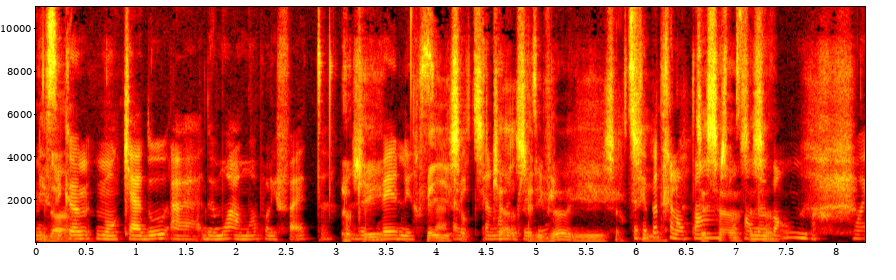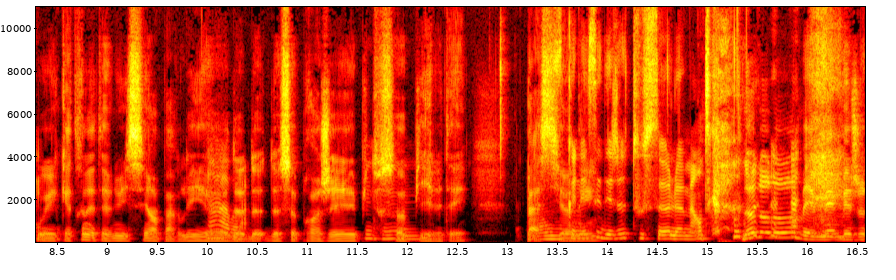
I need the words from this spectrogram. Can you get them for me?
Mais c'est comme mon cadeau à- de moi à moi pour les fêtes. OK. Je vais lire ça. Mais il est sorti quand, ce livre-là? Il est sorti... Ça fait pas très longtemps, C'est je ça, pense en c'est ça. novembre. Ouais. Oui, Catherine était venue ici en parler euh, Ah, de, voilà. de, de ce projet, puis tout ça, Mhm. puis elle était passionné. Vous connaissez déjà tout ça, là, mais en tout cas. non, non, non, mais, mais, mais je,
